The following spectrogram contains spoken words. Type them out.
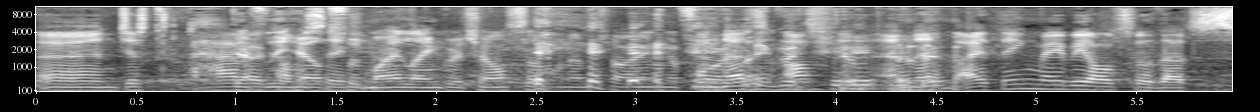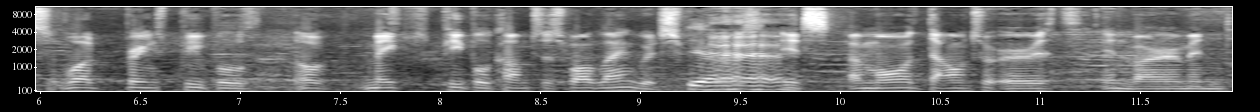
and just have a Definitely helps with my language also when I'm trying a and foreign that's language. often, and then I think maybe also that's what brings people or makes people come to swap language. Yeah. because It's a more down to earth environment.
